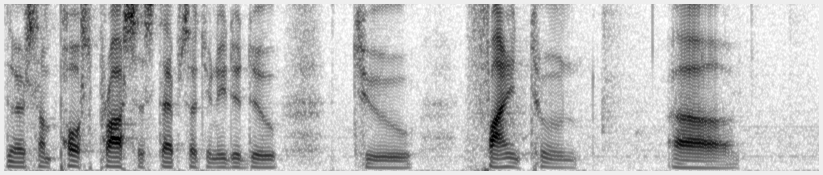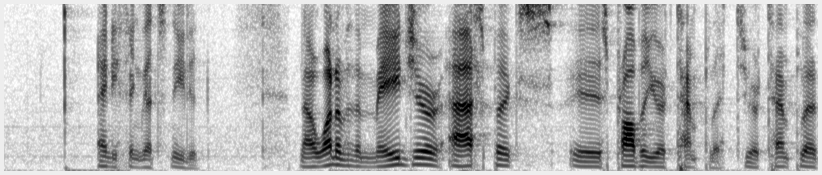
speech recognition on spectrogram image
there are some post-process steps that you need to do to fine-tune uh, anything that's needed. Now, one of the major aspects is probably your template. Your template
